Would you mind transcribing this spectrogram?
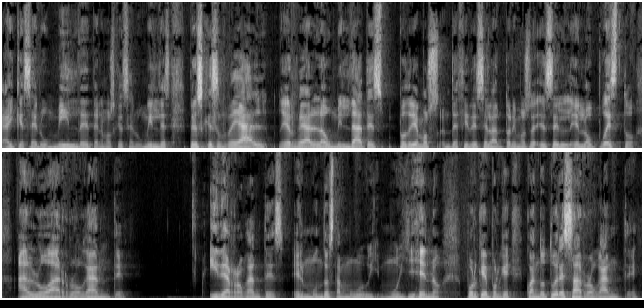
Hay que ser humilde, tenemos que ser humildes, pero es que es real, es real. La humildad es, podríamos decir, es el antónimo, es el, el opuesto a lo arrogante y de arrogantes. El mundo está muy, muy lleno. ¿Por qué? Porque cuando tú eres arrogante,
